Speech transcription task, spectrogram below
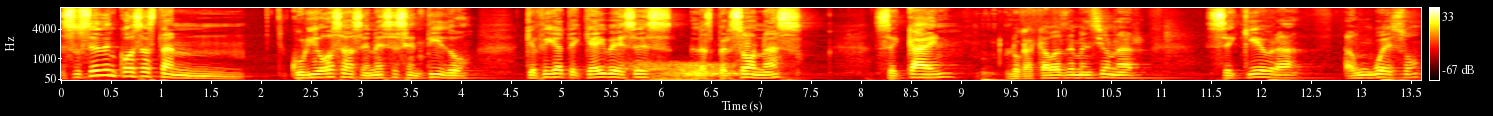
suceden cosas tan curiosas en ese sentido que fíjate que hay veces las personas se caen, lo que acabas de mencionar, se quiebra a un hueso,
